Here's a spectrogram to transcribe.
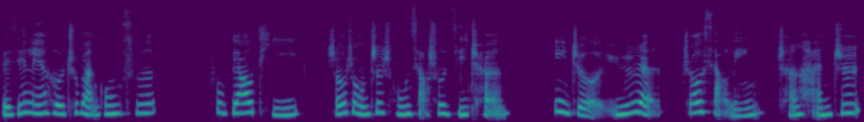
北京联合出版公司。副标题：手冢治虫小说集成。译者：于忍、周晓玲、陈寒之。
